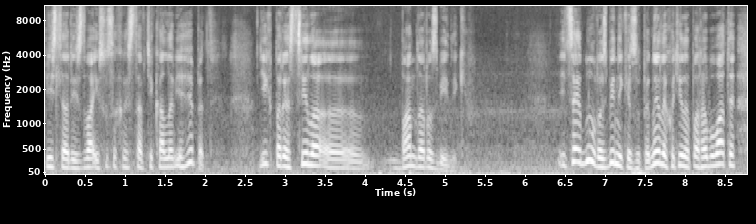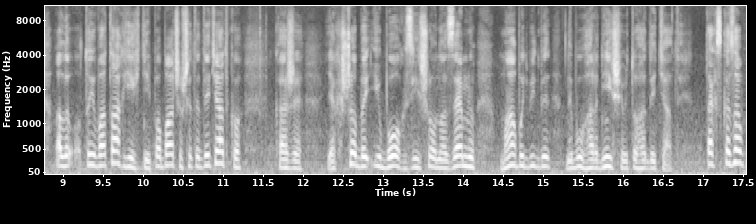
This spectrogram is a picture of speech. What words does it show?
після Різдва Ісуса Христа втікали в Єгипет, їх перестріла е, банда розбійників. І це ну, розбійники зупинили, хотіли пограбувати, але той ватаг їхній, побачивши те дитятко, каже: якщо би і Бог зійшов на землю, мабуть, він би не був гарніший від того дитяти. Так сказав,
